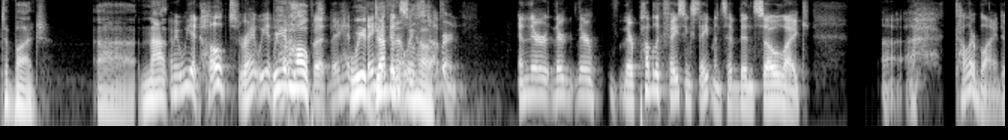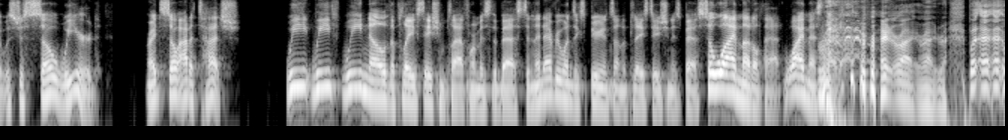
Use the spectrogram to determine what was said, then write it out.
to budge. Uh not I mean, we had hoped, right? We had We had hoped, hoped. but they had We had they definitely had been so hoped. stubborn, and their their their their public facing statements have been so like uh, colorblind. It was just so weird. right? So out of touch. We we we know the PlayStation platform is the best, and that everyone's experience on the PlayStation is best. So why muddle that? Why mess that up? right, right, right, right. But uh, uh,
